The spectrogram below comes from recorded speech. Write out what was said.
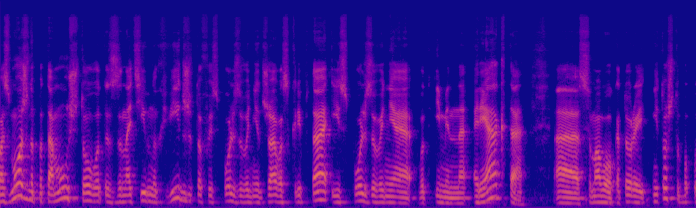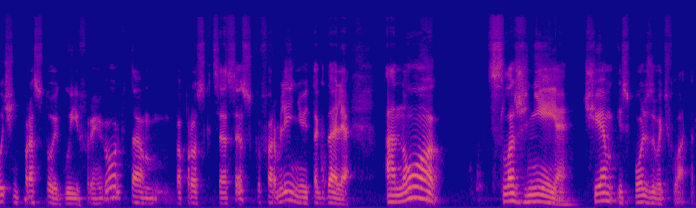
Возможно, потому что вот из-за нативных виджетов, использования JavaScript и использования вот именно React а, самого, который не то чтобы очень простой GUI фреймворк, там вопрос к CSS, к оформлению и так далее, оно сложнее, чем использовать Flutter.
